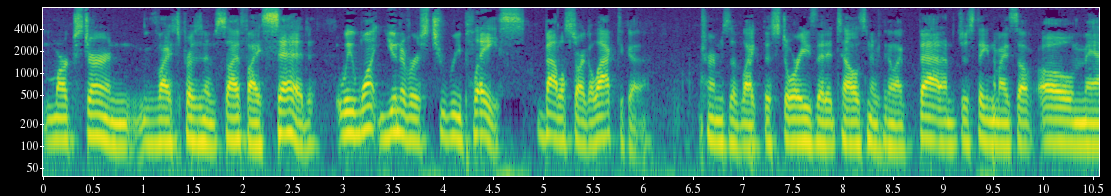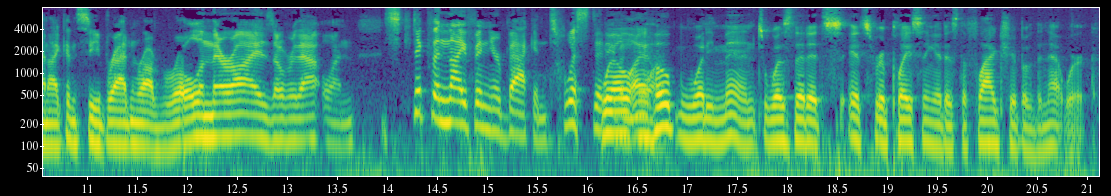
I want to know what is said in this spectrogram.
Mark Stern, vice president of sci-fi, said, "We want Universe to replace Battlestar Galactica." In terms of like the stories that it tells and everything like that, I'm just thinking to myself, "Oh man, I can see Brad and Rob rolling their eyes over that one. Stick the knife in your back and twist it." Well, I hope what he meant was that it's it's replacing it as the flagship of the network.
